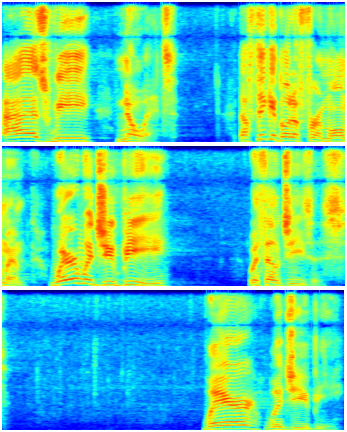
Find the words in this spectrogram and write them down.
As we know it. Now, think about it for a moment. Where would you be without Jesus? Where would you be?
